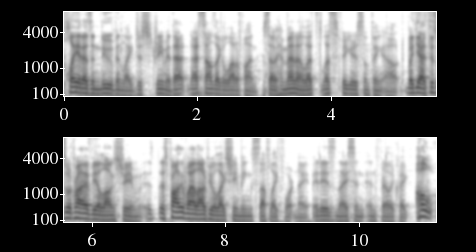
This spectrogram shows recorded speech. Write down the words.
play it as a noob and like just stream it. That that sounds like a lot of fun. So Jimena, let's let's figure something out. But yes, this would probably be a long stream. That's probably why a lot of people like streaming stuff like Fortnite. It is nice and, and fairly quick. Oh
